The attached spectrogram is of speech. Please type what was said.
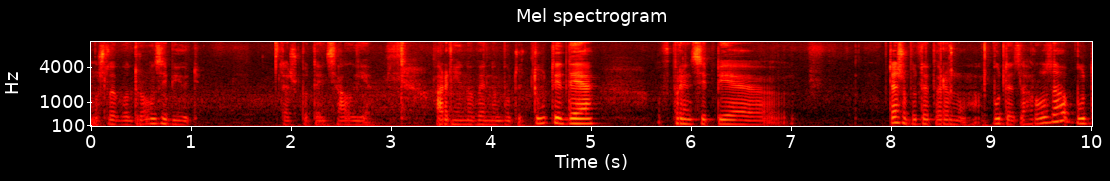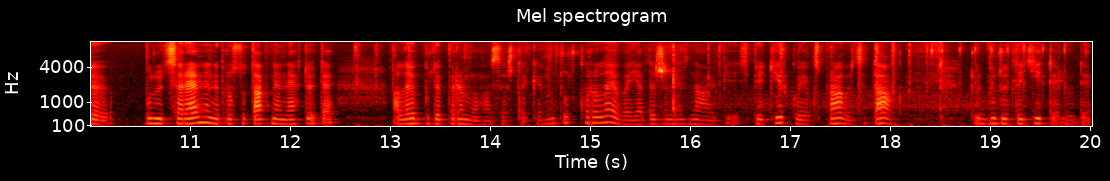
можливо, дрон зіб'ють. Теж потенціал є. Гарні новини будуть. Тут іде, в принципі, теж буде перемога. Буде загроза, буде, будуть сирени, не просто так не нехтуйте, але буде перемога все ж таки. Ну тут королева, я навіть не знаю, з п'ятіркою як справиться. Так. Тут будуть летіти люди.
